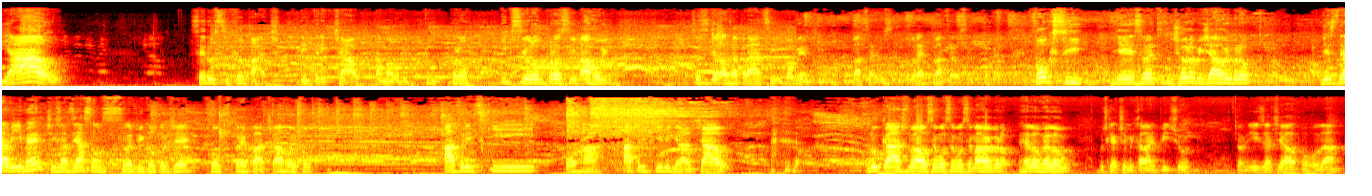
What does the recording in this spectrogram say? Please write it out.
Jau! Serusí chlpáč. Ditrik, čau. Tam malo byť P. Bro, Y, prosím, ahoj. Čo si delal za práci? Poviem ti. 28, dobre? 28. poviem. Foxy, nie zle, čo robíš? Ahoj, bro. Nezdravíme? Či zase ja som slepý kokot, že? Fox, prepáč, ahoj, Fox. Africký... Oha, africký migrant, čau. Lukáš 0888, ahoj bro, hello, hello. Počkaj, čo mi chalani píšu. To nič zatiaľ, pohoda.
